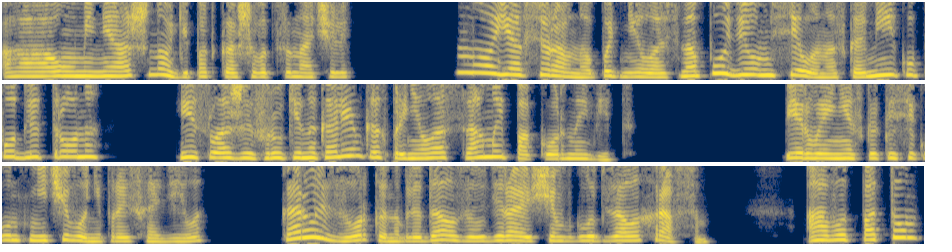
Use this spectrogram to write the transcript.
А у меня аж ноги подкашиваться начали. Но я все равно поднялась на подиум, села на скамейку подле трона и, сложив руки на коленках, приняла самый покорный вид. Первые несколько секунд ничего не происходило. Король зорко наблюдал за удирающим вглубь зала Хравсом. А вот потом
